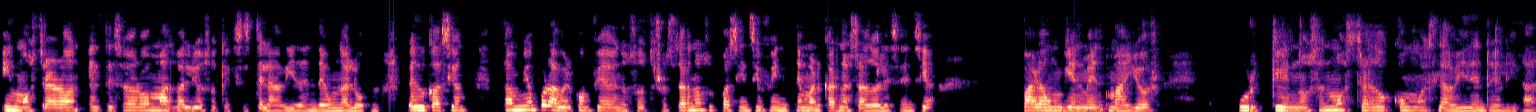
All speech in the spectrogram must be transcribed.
y mostraron el tesoro más valioso que existe en la vida de un alumno, la educación, también por haber confiado en nosotros, darnos su paciencia infinita y marcar nuestra adolescencia para un bien mayor, porque nos han mostrado cómo es la vida en realidad.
